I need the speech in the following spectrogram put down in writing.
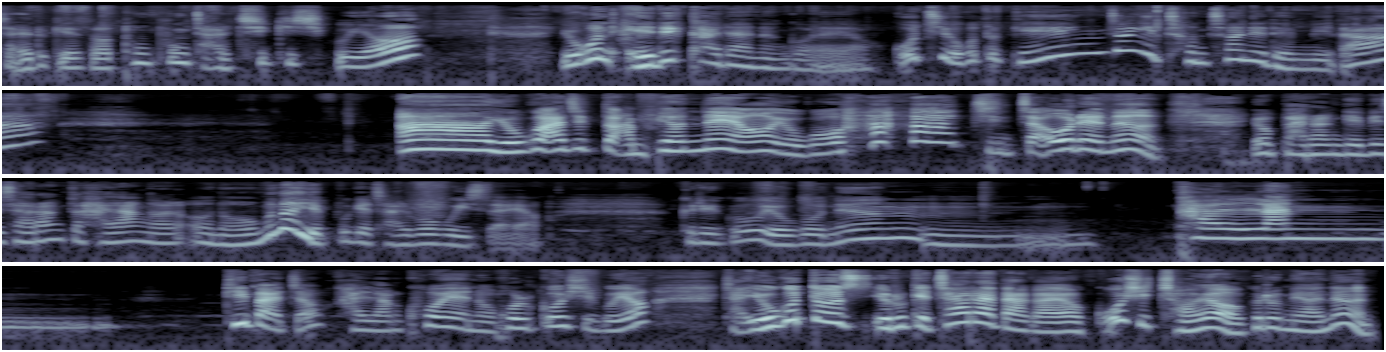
자 이렇게 해서 통풍 잘 치키시고요. 요건 에리카라는 거예요. 꽃이 요것도 굉장히 천천히 됩니다. 아, 요거 아직도 안 폈네요. 요거 진짜 올해는 요 바람개비 사랑도 하양을 어, 너무나 예쁘게 잘 보고 있어요. 그리고 요거는 음, 칼란 디바죠. 갈랑 코에는 홀꽃이고요. 자, 요것도 이렇게 자라다가요. 꽃이 져요. 그러면은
